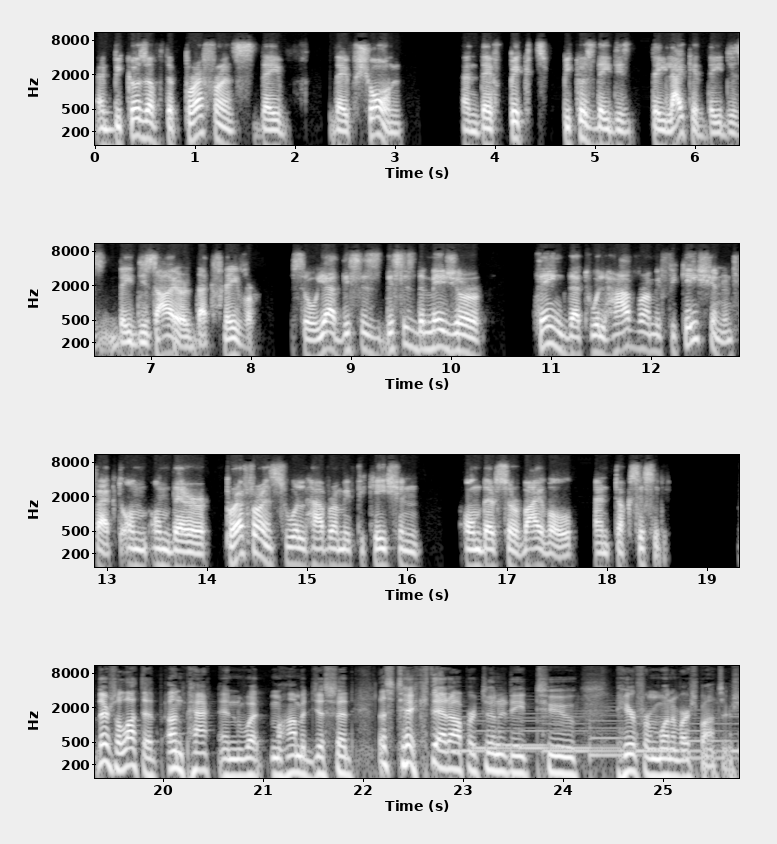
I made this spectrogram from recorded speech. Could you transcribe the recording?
and because of the preference they've they've shown and they've picked because they de- they like it they des- they desire that flavor so yeah this is this is the major thing that will have ramification in fact on on their preference will have ramification on their survival and toxicity there's a lot to unpack in what Mohammed just said. Let's take that opportunity to hear from one of our sponsors.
